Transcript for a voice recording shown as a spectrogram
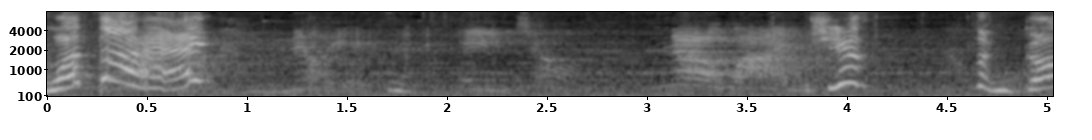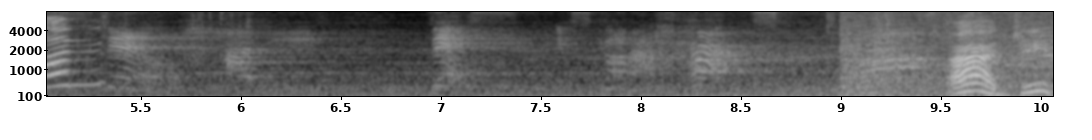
what the heck? She has the gun. Ah, jeez.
